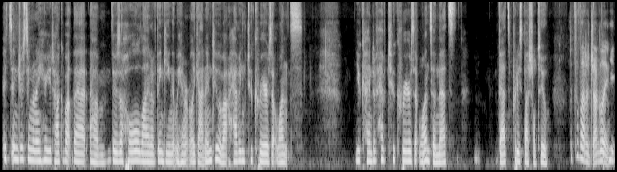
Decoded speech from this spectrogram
It's interesting when i hear you talk about that um, there's a whole line of thinking that we haven't really gotten into about having two careers at once. You kind of have two careers at once and that's that's pretty special too that's a lot of juggling.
